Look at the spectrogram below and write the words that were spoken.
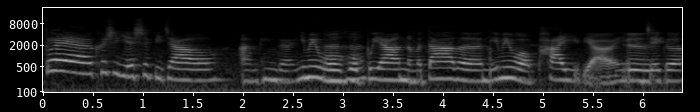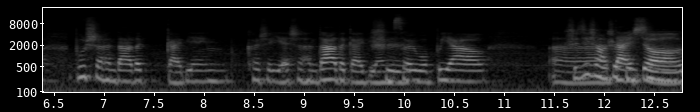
对啊，可是也是比较安平的，因为我、嗯我不要那么大的，因为我怕一点儿，因为嗯这个不是很大的改变，可是也是很大的改变，所以我不要。呃，实际上是担心比较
